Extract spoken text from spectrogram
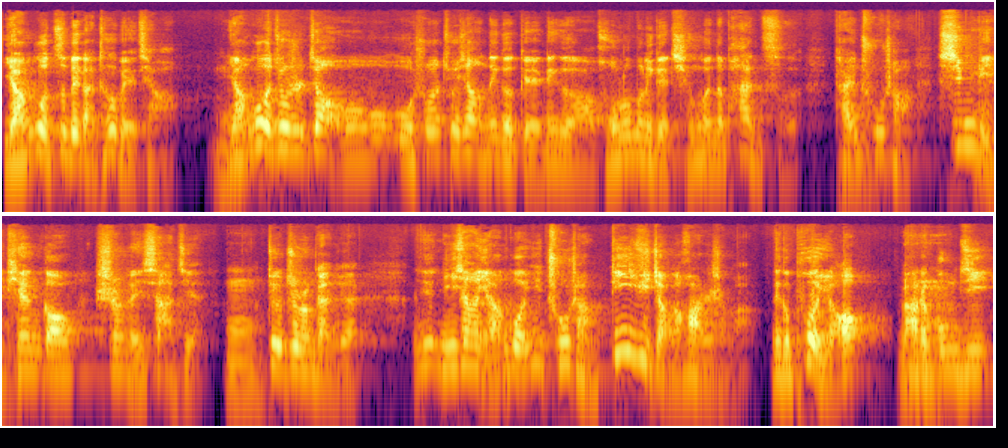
杨过自卑感特别强。杨过就是叫我我我说就像那个给那个《红楼梦》里给晴雯的判词，他一出场心比天高，身为下贱，嗯就这种感觉。你你想杨过一出场，第一句讲的话是什么？那个破窑拿着公鸡，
